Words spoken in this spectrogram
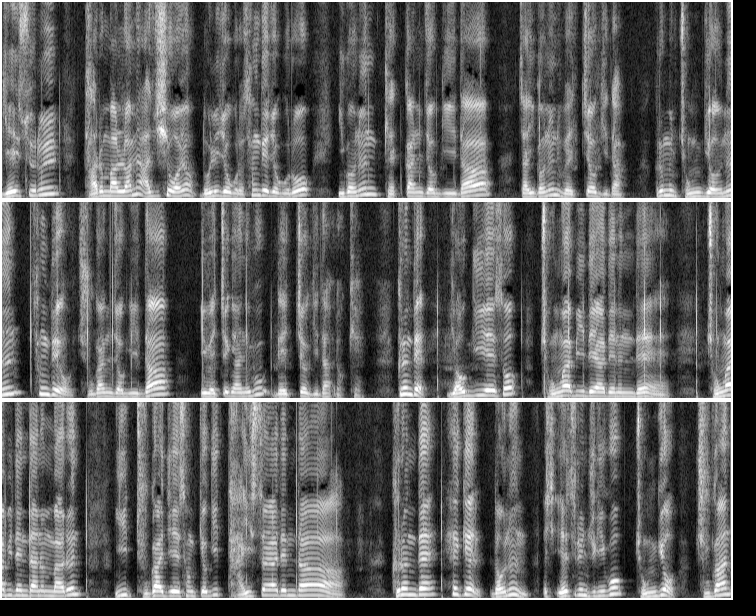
예술을 다른 말로 하면 아주 쉬워요. 논리적으로, 상대적으로 이거는 객관적이다. 자, 이거는 외적이다. 그러면 종교는 상대요. 주관적이다. 이 외적이 아니고 내적이다. 이렇게. 그런데 여기에서 종합이 돼야 되는데 종합이 된다는 말은 이 두 가지의 성격이 다 있어야 된다. 그런데 해겔 너는 예술인 죽이고 종교, 주관,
